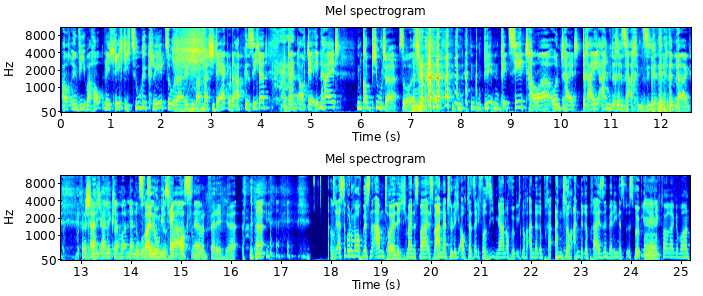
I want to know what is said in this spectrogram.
Auch irgendwie überhaupt nicht richtig zugeklebt so, oder irgendwie mal verstärkt oder abgesichert. Und dann auch der Inhalt ein Computer, so also ein, ein PC-Tower und halt drei andere Sachen, die so drin lagen. Wahrscheinlich alle Klamotten dann im Rucksack Zwei Logitech-Boxen und, und, fertig. Ja. Unsere erste Wohnung war auch ein bisschen abenteuerlich. Ich meine, es, war, es waren natürlich auch tatsächlich vor sieben Jahren auch wirklich noch andere, noch andere Preise in Berlin. Es ist wirklich mhm. merklich teurer geworden.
